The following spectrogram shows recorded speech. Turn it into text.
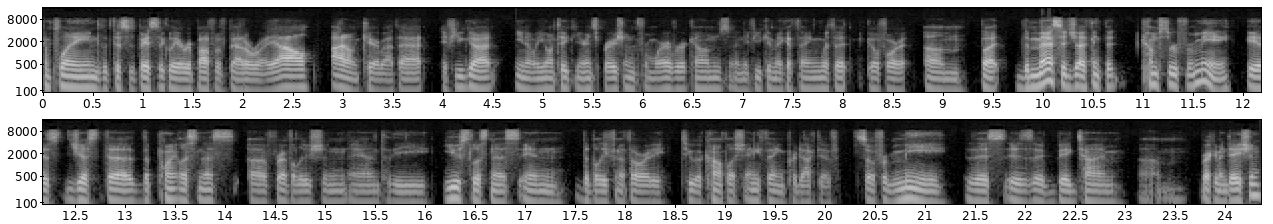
complain that this is basically a ripoff of Battle Royale. I don't care about that. If you got, you know, you want to take your inspiration from wherever it comes, and if you can make a thing with it, go for it. Um, but the message I think that comes through for me is just the the pointlessness of revolution and the uselessness in the belief in authority to accomplish anything productive. So for me, this is a big time um, recommendation.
